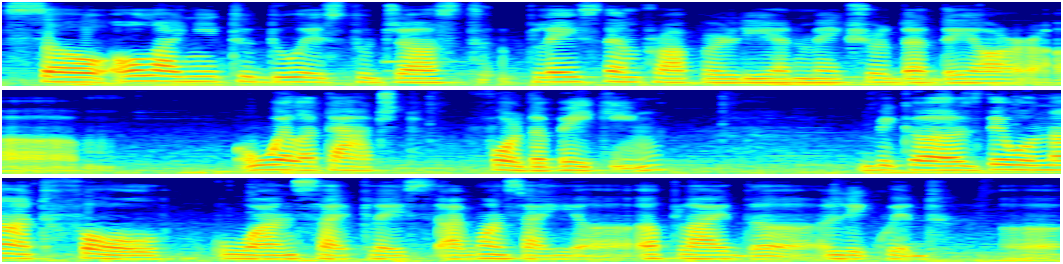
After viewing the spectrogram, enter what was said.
So all I need to do is to just place them properly and make sure that they are um, well attached for the baking because they will not fall once I place uh, once I uh, apply the liquid uh,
